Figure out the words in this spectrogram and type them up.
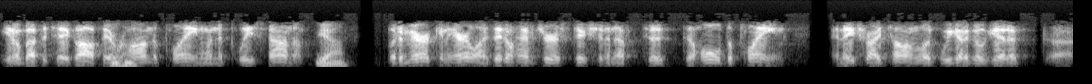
you know, about to take off. They were Mhm. on the plane when the police found them. Yeah. but American Airlines they don't have jurisdiction enough to to hold the plane, and they tried telling, them, look, we got to go get a uh,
